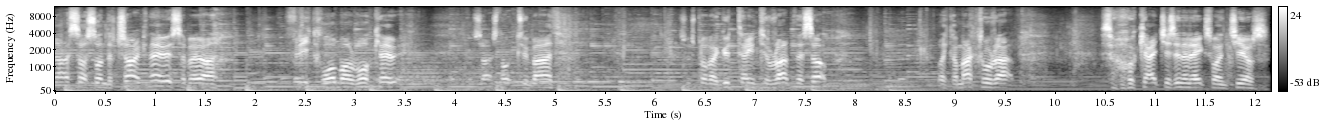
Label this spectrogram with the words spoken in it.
That's us on the track now, it's about a three kilometre walk out, so that's not too bad. So it's probably a good time to wrap this up, like a macro wrap. So catch us in the next one, cheers.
